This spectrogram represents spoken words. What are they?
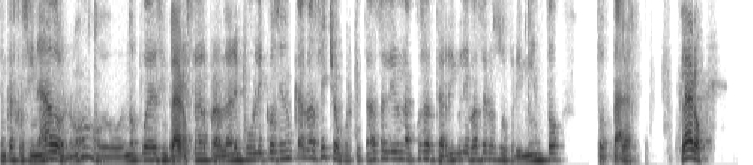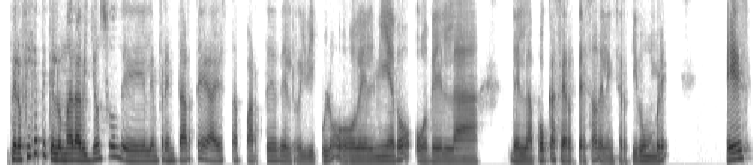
nunca has cocinado, ¿no? O no puedes improvisar para hablar en público si nunca lo has hecho, porque te va a salir una cosa terrible y va a ser un sufrimiento total. Claro. Pero fíjate que lo maravilloso del enfrentarte a esta parte del ridículo o del miedo o de la, de la poca certeza, de la incertidumbre, es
